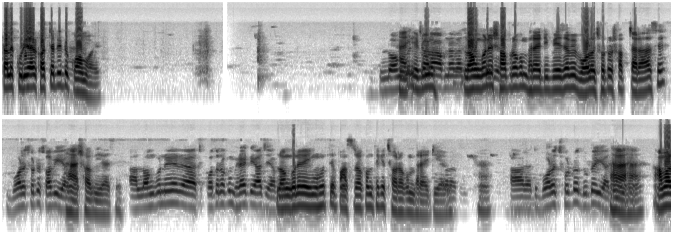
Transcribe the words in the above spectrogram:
তাহলে কুরিয়ার খরচাটা একটু কম হয়। হ্যাঁ এগুলো লঙ্ঘনের সব রকম ভ্যারাইটি পেয়ে যাবে বড় ছোট সব চারা আছে। বড় ছোট সবই আছে? হ্যাঁ সবই আছে। আর লঙ্ঘনের আহ, কত রকম ভ্যারাইটি আছে? লঙ্ঘনের এই মুহূর্তে পাঁচ রকম থেকে ছ রকম ভ্যারাইটি আছে হ্যাঁ। আর বড় ছোট দুটোই আছে। হ্যাঁ হ্যাঁ। আমার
